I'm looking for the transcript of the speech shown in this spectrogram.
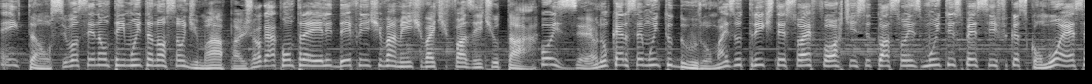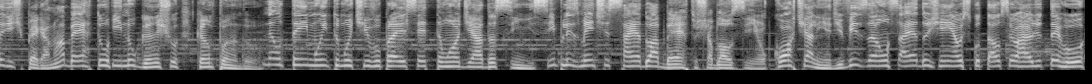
Então, se você não tem muita noção de mapa, jogar contra ele definitivamente vai te fazer tiltar. Pois é, eu não quero ser muito duro, mas o Trickster só é forte em situações muito específicas como essa de te pegar no aberto e no gancho campando. Não tem muito motivo para ele ser tão odiado assim, simplesmente saia do aberto, Chablauzinho, corte a linha de visão, saia do gen ao escutar o seu raio de terror,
